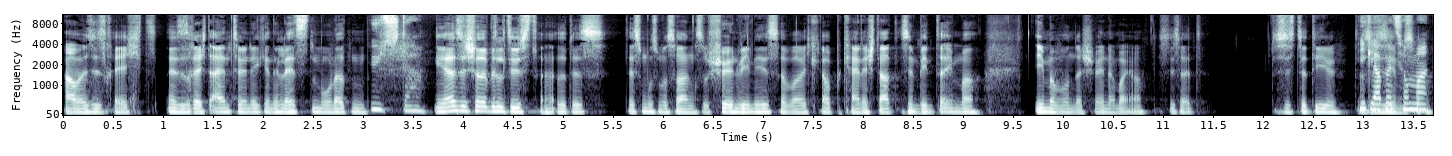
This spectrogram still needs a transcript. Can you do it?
aber es ist recht, es ist recht eintönig in den letzten Monaten. Düster. Ja, es ist schon ein bisschen düster. Also das, das muss man sagen, so schön wie ihn ist, aber ich glaube, keine Stadt ist im Winter immer, immer wunderschön. Aber ja, das ist halt, das ist der Deal. Das ich glaube, jetzt haben so. wir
